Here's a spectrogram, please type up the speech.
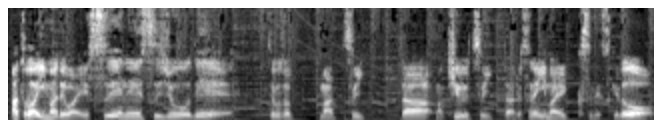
あとは今では SNS 上で、それこそ、まあツイッター、まあ旧ツイッターですね。今 X ですけど、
